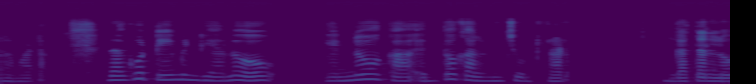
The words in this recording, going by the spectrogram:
అనమాట. రఘు ఇండియాలో ఎన్నో కా ఎంతో కాలం నుంచి ఉంటున్నాడు. గతంలో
